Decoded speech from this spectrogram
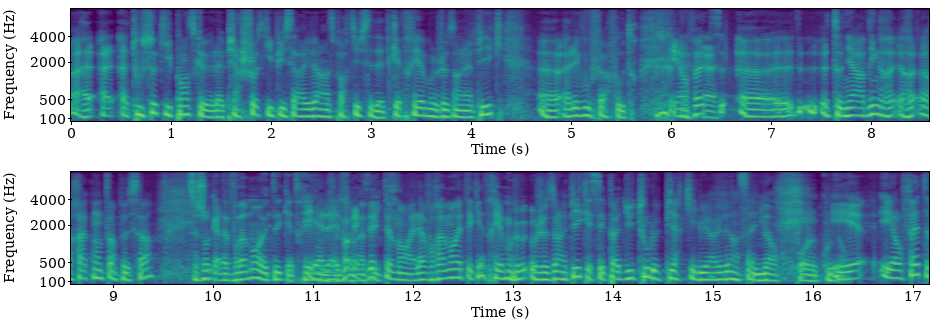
à, tous ceux qui pensent que la pire chose qui puisse arriver à un sportif, c'est d'être quatrième aux Jeux Olympiques, allez vous faire foutre. Et en fait, Tony Harding raconte un peu ça. Sachant qu'elle a vraiment été quatrième aux Jeux Olympiques. Exactement, elle a vraiment été quatrième aux Jeux Olympiques et c'est pas du tout le pire qui lui est arrivé dans sa vie. Non, pour le coup. Et, et, en fait,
